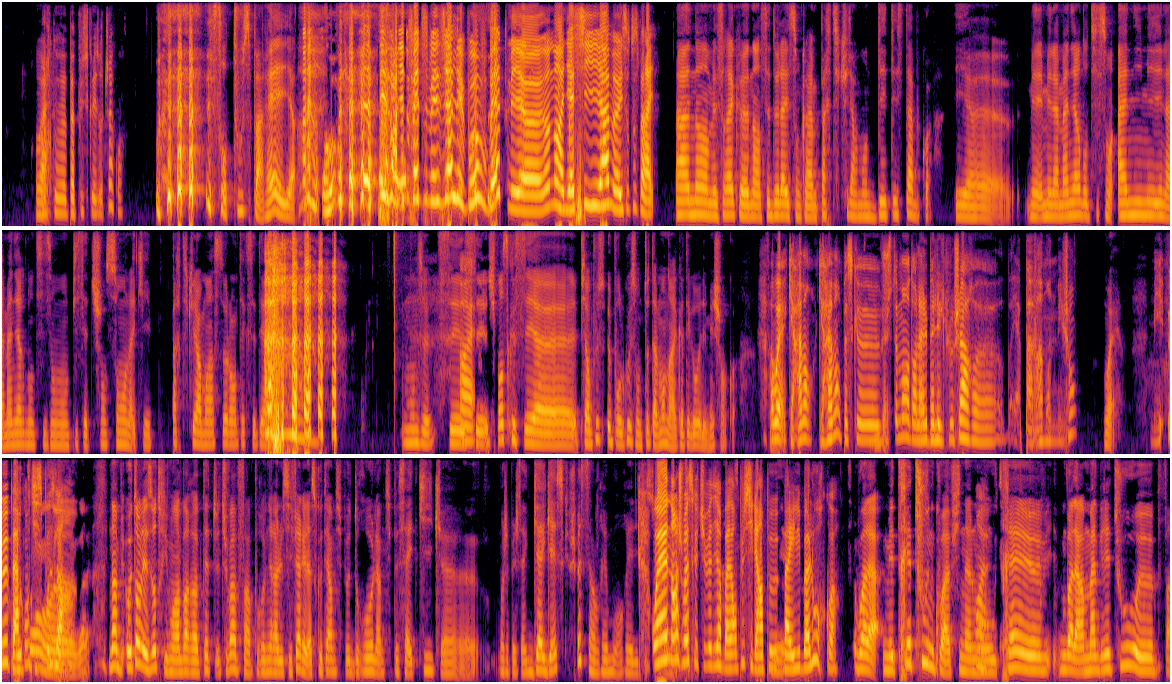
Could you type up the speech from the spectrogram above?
ouais. Alors que pas plus que les autres chats, quoi. Ils sont tous pareils. Ils ont rien fait de spécial, les pauvres bêtes, mais heu, non, non, il y a Siam, ils sont tous pareils. Ah non, mais c'est vrai que non, ces 2-là, ils sont quand même particulièrement détestables, quoi et heu, mais mais la manière dont ils sont animés, la manière dont ils ont puis cette chanson-là qui est particulièrement insolente et cetera. Mon Dieu, c'est Ouais. je pense que c'est, heu puis en plus, eux, pour le coup, ils sont totalement dans la catégorie des méchants, quoi. Ah ouais, carrément, carrément, parce que justement dans La Belle et le Clochard, heu, bah, il y a pas vraiment de méchants. Ouais. Mais eux, par contre, ils se posent là, hein. heu, voilà. Non, puis autant les autres, ils vont avoir, peut-être, tu vois, enfin, pour revenir à Lucifer, il a ce côté un petit peu drôle, un petit peu sidekick, moi j'appelle ça gaguesque. Je sais pas si c'est un vrai mot en réalité Ouais, non, je vois ce que tu veux dire. Bah, en plus, il est un peu Mais bah, il est balourd, quoi. Voilà, mais très toon quoi, finalement Ouais. ou très, heu, voilà, malgré tout,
